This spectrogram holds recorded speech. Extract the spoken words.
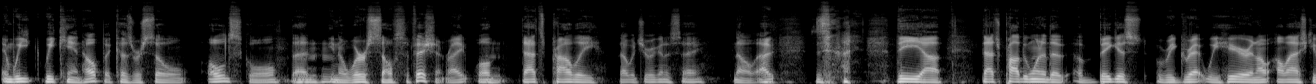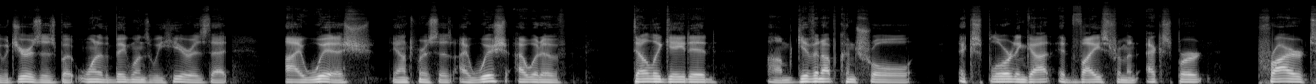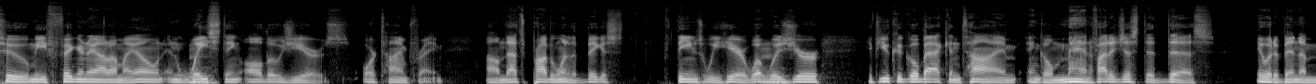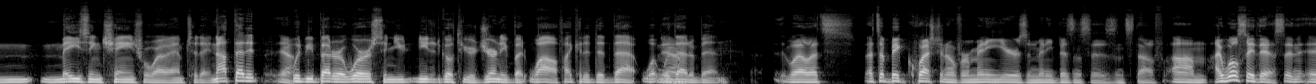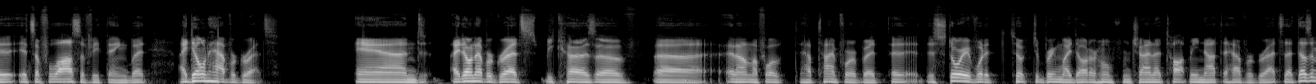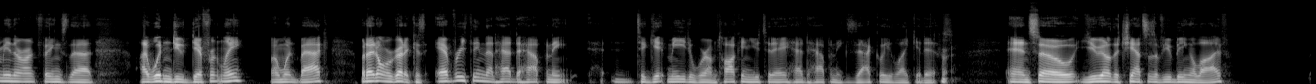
and we we can't help it because we're so old school that Mm-hmm. you know we're self sufficient, right? Well, Mm. that's probably is that what you were going to say. No, I, the uh, that's probably one of the uh, biggest regret we hear, and I'll, I'll ask you what yours is. But one of the big ones we hear is that I wish the entrepreneur says, I wish I would have delegated, um, given up control, explored and got advice from an expert prior to me figuring it out on my own and wasting all those years or time frame. Um, that's probably one of the biggest themes we hear. What was your, if you could go back in time and go, man, if I'd have just did this, it would have been an amazing change for where I am today. Not that it Yeah. would be better or worse, and you needed to go through your journey, but wow, if I could have did that, what Yeah. would that have been? Well, that's that's a big question over many years and many businesses and stuff. Um, I will say this, and it's a philosophy thing, but I don't have regrets, and I don't have regrets because of. Uh, and I don't know if I'll have time for it, but uh, the story of what it took to bring my daughter home from China taught me not to have regrets. That doesn't mean there aren't things that I wouldn't do differently if I went back, but I don't regret it because everything that had to happen to get me to where I'm talking to you today had to happen exactly like it is. And so, you know, the chances of you being alive,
